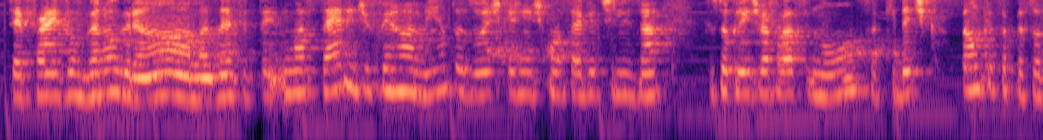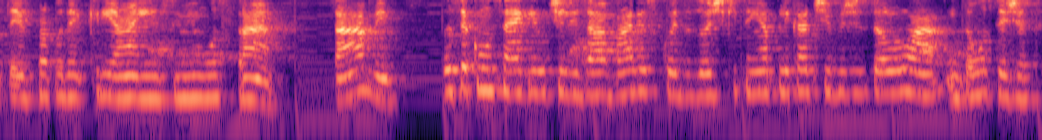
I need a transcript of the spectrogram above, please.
Você faz organogramas, né? Você tem uma série de ferramentas hoje que a gente consegue utilizar que o seu cliente vai falar assim, nossa, que dedicação que essa pessoa teve para poder criar isso e me mostrar, sabe? Você consegue utilizar várias coisas hoje que tem aplicativos de celular. Então, ou seja,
